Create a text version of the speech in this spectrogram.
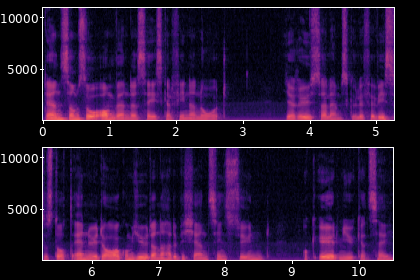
Den som så omvänder sig skall finna nåd. Jerusalem skulle förvisso stått ännu idag om judarna hade bekänt sin synd och ödmjukat sig.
